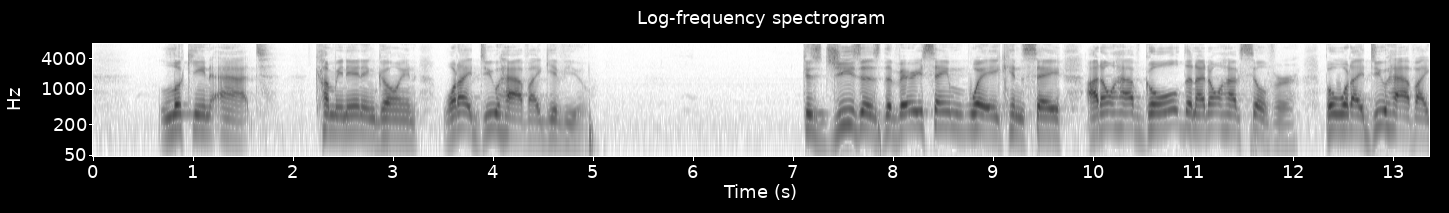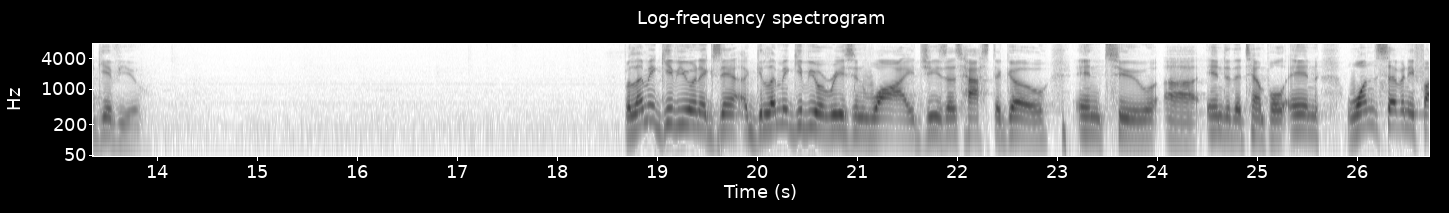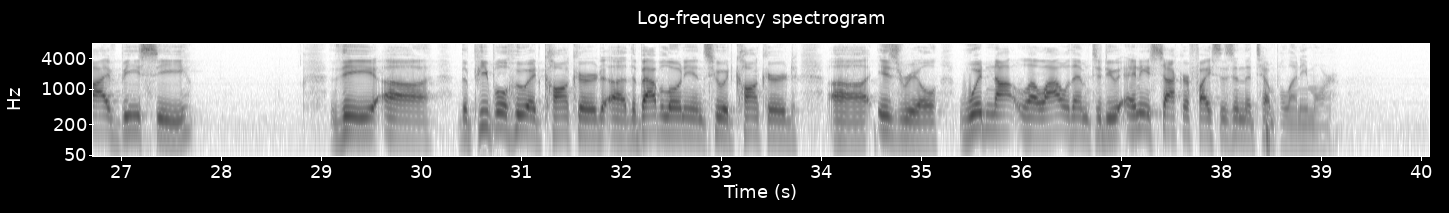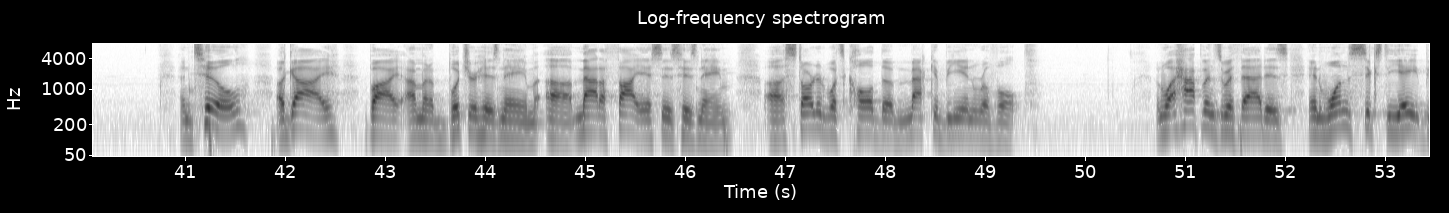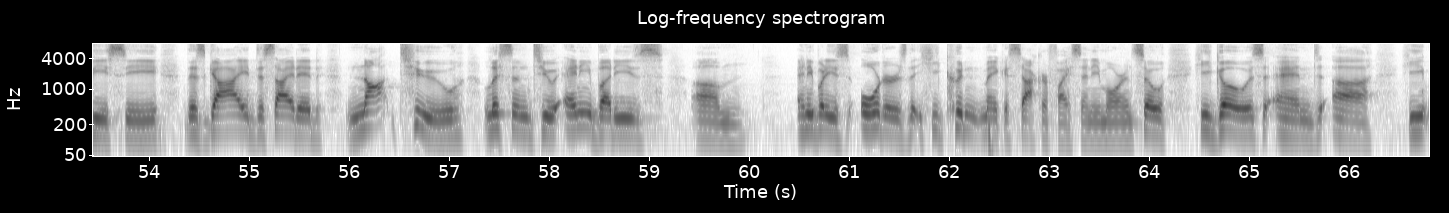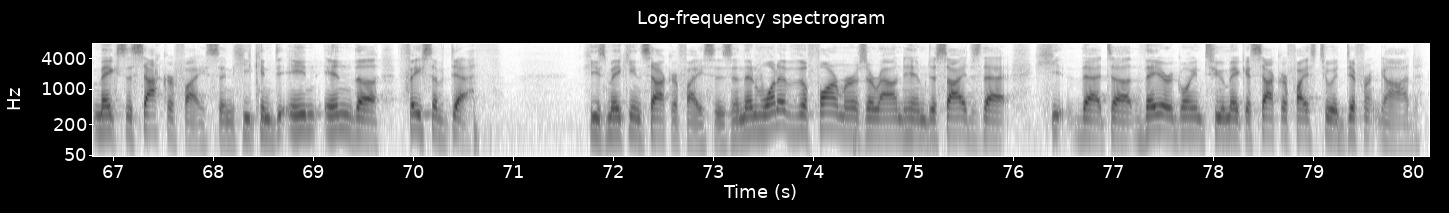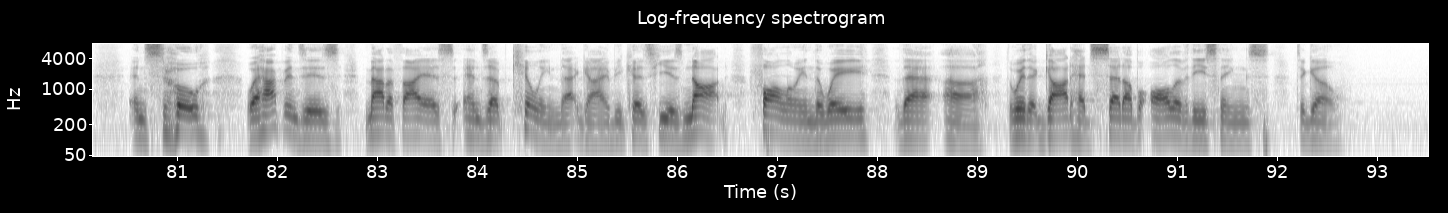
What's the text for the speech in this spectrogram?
looking at coming in and going, What I do have, I give you. Because Jesus, the very same way, can say, I don't have gold and I don't have silver, but what I do have, I give you. But let me give you an example. Let me give you a reason why Jesus has to go into, uh, into the temple. In 175 BC, the, uh, the people who had conquered, uh, the Babylonians who had conquered uh, Israel, would not allow them to do any sacrifices in the temple anymore. until a guy by, I'm going to butcher his name, uh, Mattathias is his name, uh, started what's called the Maccabean Revolt. And what happens with that is in 168 BC, this guy decided not to listen to anybody's. Um, anybody's orders that he couldn't make a sacrifice anymore. And so he goes and uh, he makes a sacrifice, and he can, in, in the face of death, he's making sacrifices. And then one of the farmers around him decides that, he, that uh, they are going to make a sacrifice to a different God. And so what happens is Mattathias ends up killing that guy because he is not following the way that, uh, the way that God had set up all of these things to go.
